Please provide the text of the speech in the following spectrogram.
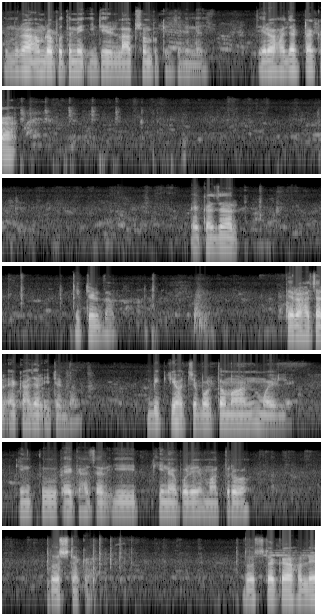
বন্ধুরা, আমরা প্রথমে ইটের লাভ সম্পর্কে জেনে নেই। তেরো হাজার টাকা এক হাজার ইটের দাম। তেরো হাজার এক হাজার ইটের দাম। বিক্রি হচ্ছে বর্তমান মূল্যে কিন্তু এক হাজার ইট কিনা পড়ে মাত্র দশ টাকা। দশ টাকা হলে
